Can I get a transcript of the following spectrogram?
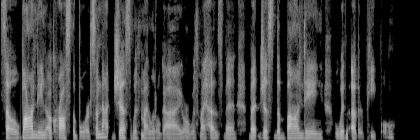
So, bonding across the board. So, not just with my little guy or with my husband, but just the bonding with other people.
